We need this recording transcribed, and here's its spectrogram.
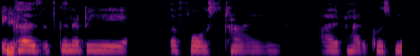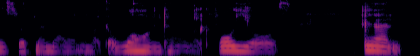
because yeah. it's going to be the first time I've had Christmas with my mom in like a long time, like four years, and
